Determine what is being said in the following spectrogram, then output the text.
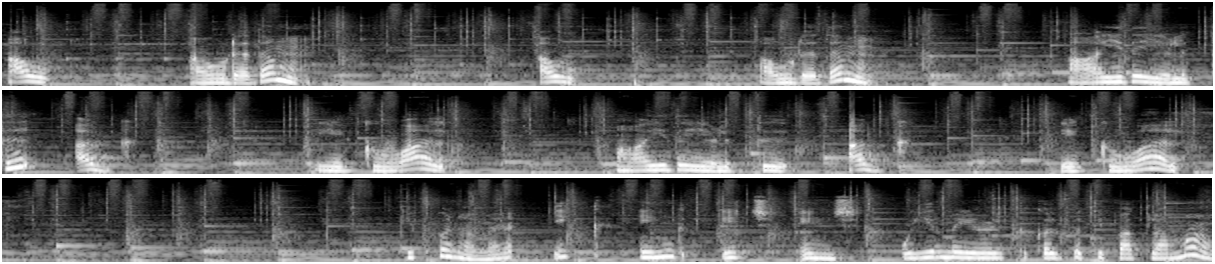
அவ் ஔடதம். ஔ ஔடதம். ஆயுத எழுத்து அக். எக்குவால் ஆயுத எழுத்து அக். எக்குவால் இப்போ நம்ம இக் இங் இச் இஞ்ச் உயிர்மை எழுத்துக்கள் பற்றி பார்க்கலாமா?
